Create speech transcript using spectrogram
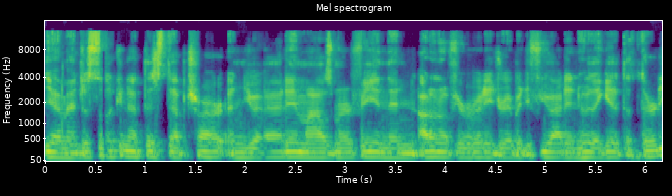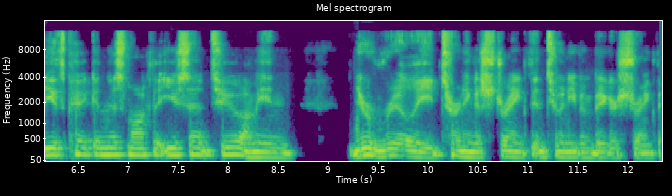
Yeah, man. Just looking at this depth chart and you add in Myles Murphy, and then I don't know if you're ready, Dre, but if you add in who they get at the 30th pick in this mock that you sent to, I mean, you're really turning a strength into an even bigger strength,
